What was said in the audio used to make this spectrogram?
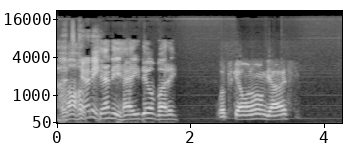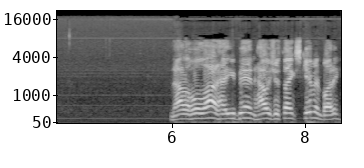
It's oh, Kenny. Kenny, how you doing, buddy? What's going on, guys? Not a whole lot. How you been? How was your Thanksgiving, buddy?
